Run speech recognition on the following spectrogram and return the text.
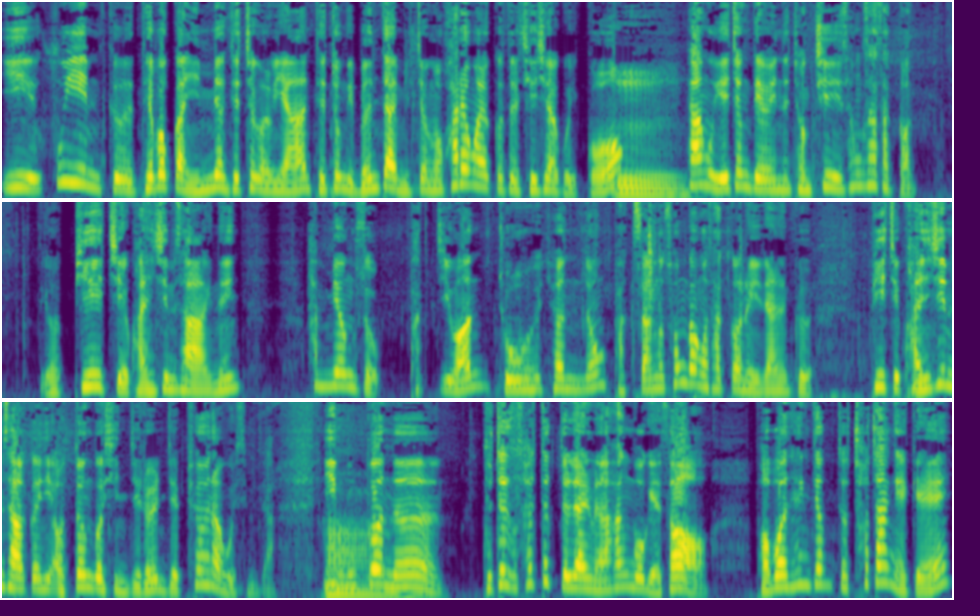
이 후임 그 대법관 임명 제청을 위한 대통령 면담 일정을 활용할 것을 제시하고 있고 음. 향후 예정되어 있는 정치인 성사 사건, 이거 BH의 관심 사항인 한명숙, 박지원, 조현동, 박상훈, 송강호 사건을 일하는 그 BH 관심 사건이 어떤 것인지를 이제 표현하고 있습니다. 이 아. 문건은 구체적 설득 전략이라는 항목에서 법원 행정처 처장에게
